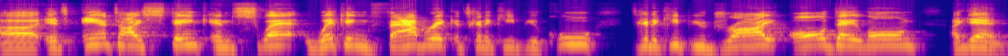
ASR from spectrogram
Uh, it's anti stink and sweat wicking fabric. It's going to keep you cool. It's going to keep you dry all day long. Again,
